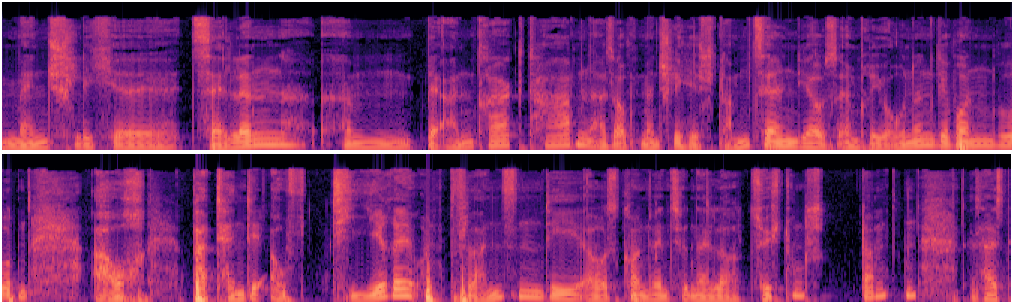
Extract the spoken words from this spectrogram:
menschliche Zellen ähm, beantragt haben, also auf menschliche Stammzellen, die aus Embryonen gewonnen wurden, auch Patente auf Tiere und Pflanzen, die aus konventioneller Züchtung stammten. Das heißt,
